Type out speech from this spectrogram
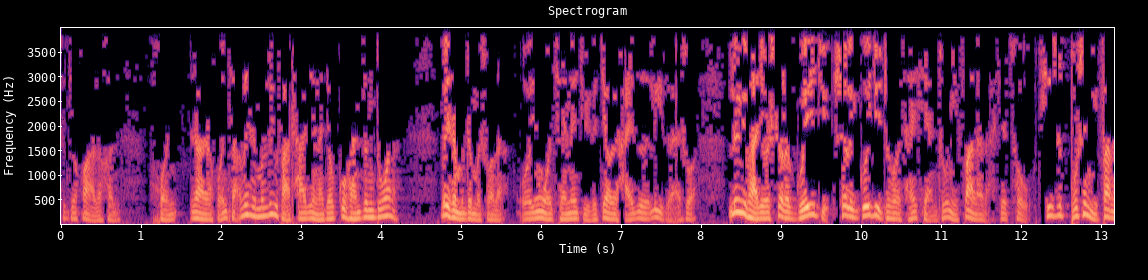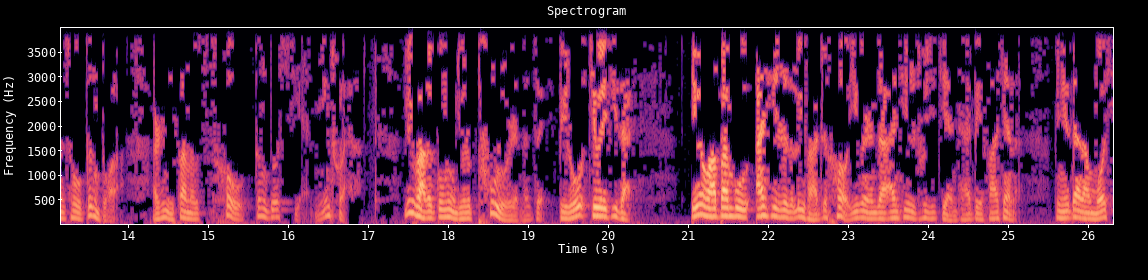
这句话都很混，让人混淆。为什么律法插进来叫过犯增多呢？为什么这么说呢？我用我前面举的教育孩子的例子来说，律法就是设了规矩，设立规矩之后才显出你犯了哪些错误。其实不是你犯的错误更多了，而是你犯的错误更多显明出来了。律法的功用就是铺路人的罪。比如就为记载，耶和华颁布安息日的律法之后，一个人在安息日出去捡柴被发现了，并且带到摩西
